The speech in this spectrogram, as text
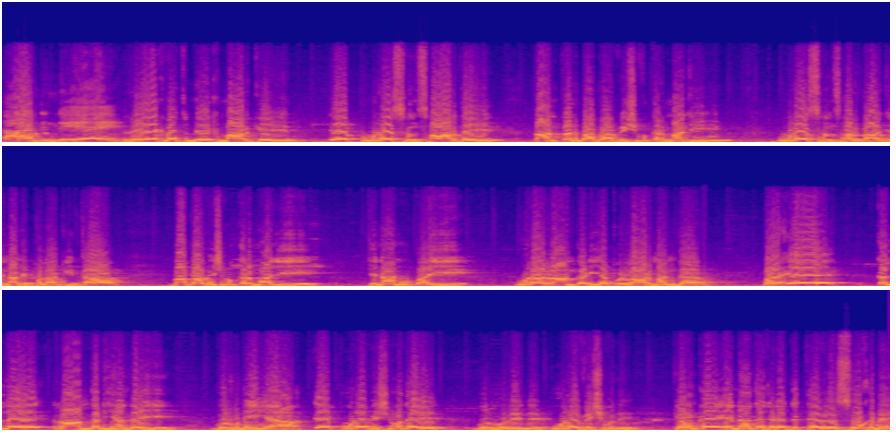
ਤਾਰ ਦਿੰਦੇ। ਰੇਖ ਵਿੱਚ ਮੇਖ ਮਾਰ ਕੇ ਇਹ ਪੂਰੇ ਸੰਸਾਰ ਦੇ ਧੰਨ ਧੰਨ ਬਾਬਾ ਵਿਸ਼ਵਕਰਮਾ ਜੀ ਪੂਰੇ ਸੰਸਾਰ ਦਾ ਜਿਨ੍ਹਾਂ ਨੇ ਭਲਾ ਕੀਤਾ ਬਾਬਾ ਵਿਸ਼ਵਕਰਮਾ ਜੀ ਜਿਨ੍ਹਾਂ ਨੂੰ ਭਾਈ ਪੂਰਾ ਰਾਮਗੜੀਆ ਪਰਿਵਾਰ ਮੰਨਦਾ ਪਰ ਇਹ ਕੱਲੇ ਰਾਮਗੜੀਆਂ ਦੇ ਹੀ ਗੁਰੂ ਨਹੀਂ ਆ, ਇਹ ਪੂਰੇ ਵਿਸ਼ਵ ਦੇ ਗੁਰੂ ਹੋਏ ਨੇ, ਪੂਰੇ ਵਿਸ਼ਵ ਦੇ। ਕਿਉਂਕਿ ਇਹਨਾਂ ਦੇ ਜਿਹੜੇ ਦਿੱਤੇ ਹੋਏ ਸੁੱਖ ਨੇ,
